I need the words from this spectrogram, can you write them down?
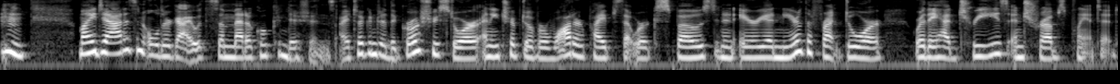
my dad is an older guy with some medical conditions. I took him to the grocery store, and he tripped over water pipes that were exposed in an area near the front door where they had trees and shrubs planted.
